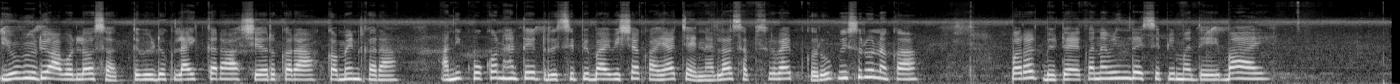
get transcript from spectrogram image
ह्यो व्हिडिओ आवडला असत तर व्हिडिओ लाईक करा शेअर करा कमेंट करा. आणि कोकण हंटेड रेसिपी बाय विशाखा या चॅनलला सबस्क्राईब करू विसरू नका. परत भेटूया एका नवीन रेसिपीमध्ये बाय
